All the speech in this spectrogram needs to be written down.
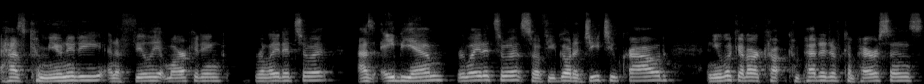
It has community and affiliate marketing related to it as ABM related to it. So if you go to G2 Crowd and you look at our co- competitive comparisons,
